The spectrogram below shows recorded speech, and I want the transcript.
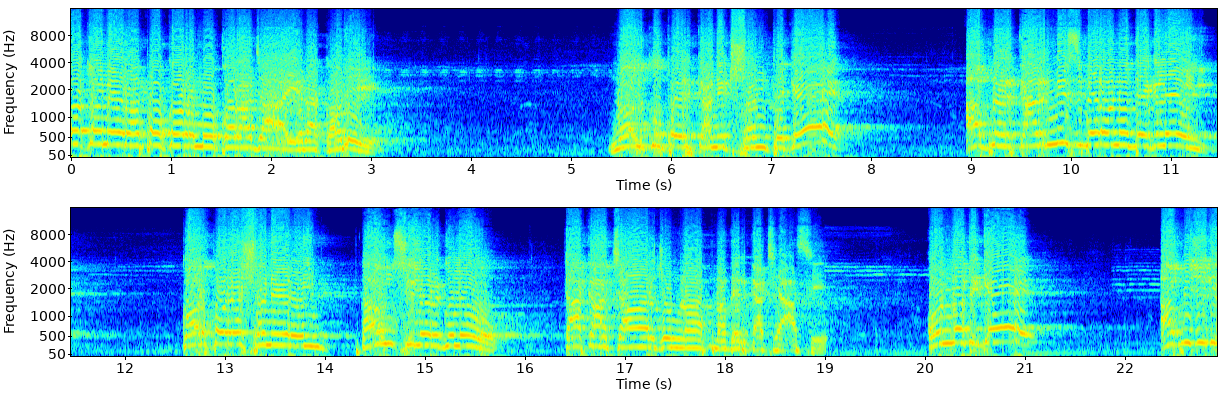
রকমের অপকর্ম করা যায়, এরা করে। নলকূপের কানেকশন থেকে আপনার কার্নিস বেরোনো দেখলেই কর্পোরেশনের ওই কাউন্সিলরগুলো টাকা চাওয়ার জন্য আপনাদের কাছে আসে। অন্যদিকে আপনি যদি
